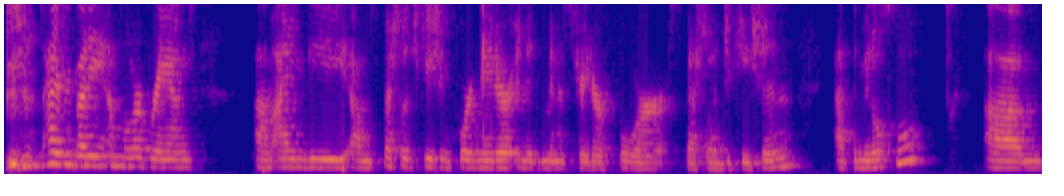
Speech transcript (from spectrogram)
hi, everybody. I'm Laura Brand. Um, I am the um, special education coordinator and administrator for special education at the middle school. Um,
